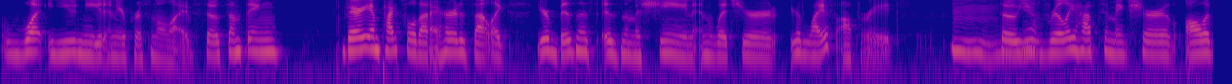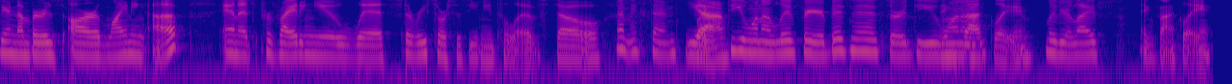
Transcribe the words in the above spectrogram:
what you need in your personal life. So something very impactful that I heard is that like your business is the machine in which your your life operates. Mm. so you really have to make sure all of your numbers are lining up and it's providing you with the resources you need to live. So, That makes sense. Yeah. Like, do you want to live for your business or do you want to exactly. live your life? Exactly.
